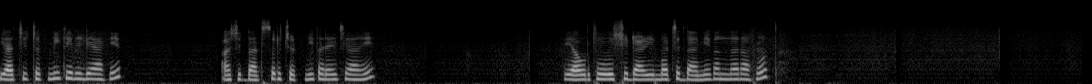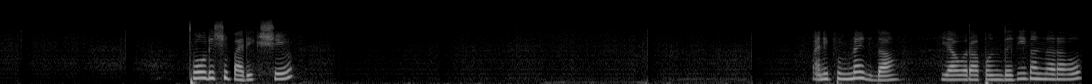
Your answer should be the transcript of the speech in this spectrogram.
याची चटणी केलेली आहे. अशी दाटसर चटणी करायची आहे. यावर थोडेसे डाळिंबाचे दाणे घालणार आहोत. थोडीशी बारीक शेव. आणि पुन्हा एकदा यावर आपण दही घालणार आहोत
